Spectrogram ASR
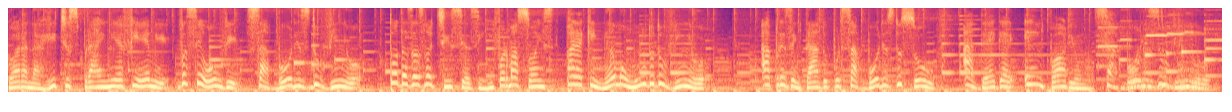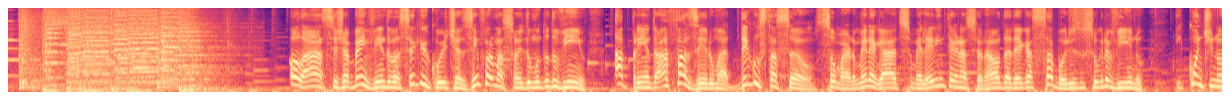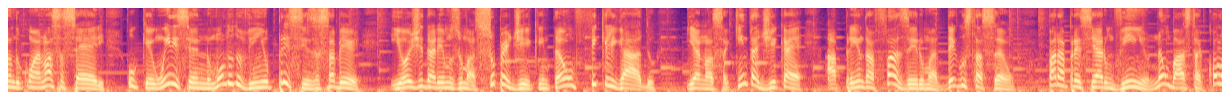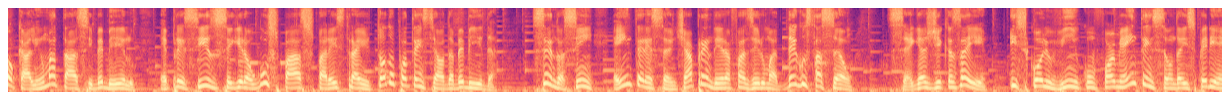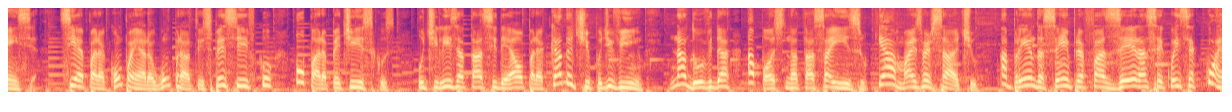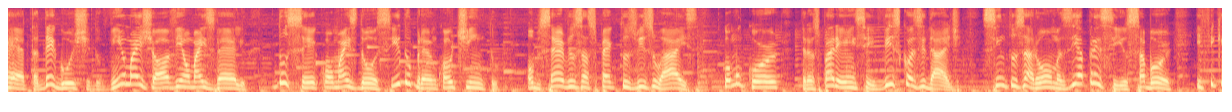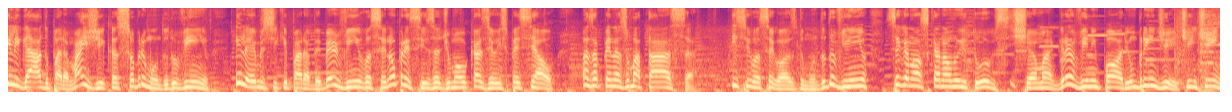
Agora na Ritz Prime FM, você ouve Sabores do Vinho. Todas as notícias e informações para quem ama o mundo do vinho. Apresentado por Sabores do Sul, Adega Emporium. Sabores do Vinho. Olá, seja bem-vindo você que curte as informações do mundo do vinho. Aprenda a fazer uma degustação. Sou Marno Menegatti, sommelier internacional da adega Sabores do Sul Gravino. E continuando com a nossa série, o que um iniciante no mundo do vinho precisa saber. E hoje daremos uma super dica, então fique ligado. E a nossa quinta dica é: aprenda a fazer uma degustação. Para apreciar um vinho, não basta colocá-lo em uma taça e bebê-lo. É preciso seguir alguns passos para extrair todo o potencial da bebida. Sendo assim, é interessante aprender a fazer uma degustação. Segue as dicas aí. Escolha o vinho conforme a intenção da experiência, se é para acompanhar algum prato específico ou para petiscos. Utilize a taça ideal para cada tipo de vinho. Na dúvida, aposte na taça ISO, que é a mais versátil. Aprenda sempre a fazer a sequência correta. Deguste do vinho mais jovem ao mais velho, do seco ao mais doce e do branco ao tinto. Observe os aspectos visuais, como cor, transparência e viscosidade. Sinta os aromas e aprecie o sabor. E fique ligado para mais dicas sobre o mundo do vinho. E lembre-se que para beber vinho você não precisa de uma ocasião especial, mas apenas uma taça. E se você gosta do mundo do vinho, siga nosso canal no YouTube, se chama Gran Vino Empório. Um brinde, tchim tchim!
